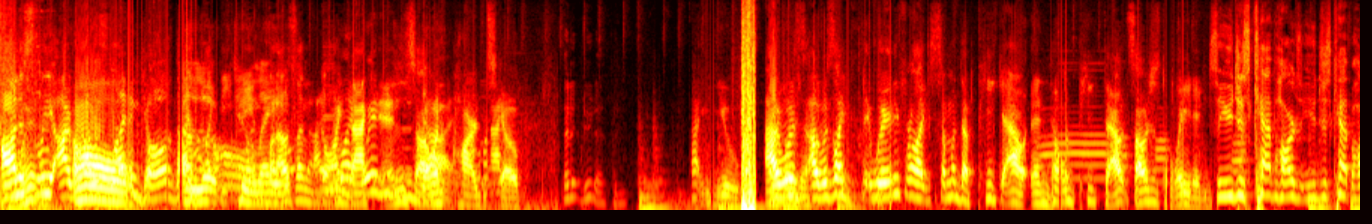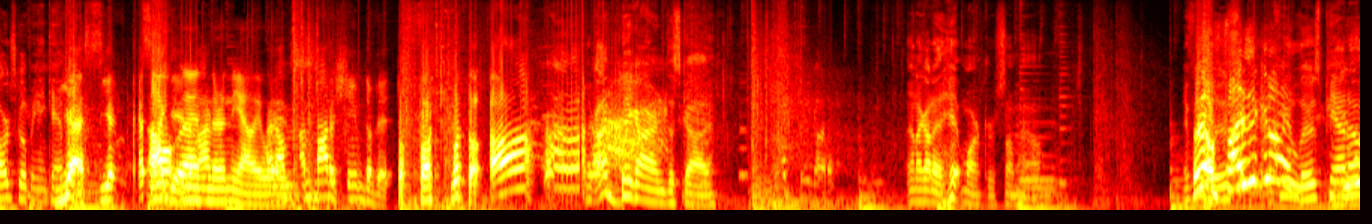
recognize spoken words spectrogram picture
Honestly, I, I Oh, was letting go of that I like, looked too late. but I was then going like, back in, so I went die? hard scope. I didn't do nothing. Not you. I was I was like waiting for like someone to peek out, and no one peeked out, so I was just waiting. So you just kept hard. You just kept hard scoping and camping. Yes, yes, yes I Oh, did. And, and I'm, they're in the and alleyways. I'm, I'm not ashamed of it. The fuck? What the? Ah! Like I'm big ironed this guy. And I got a hit marker somehow. If we No, lose, fire the if we lose piano,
